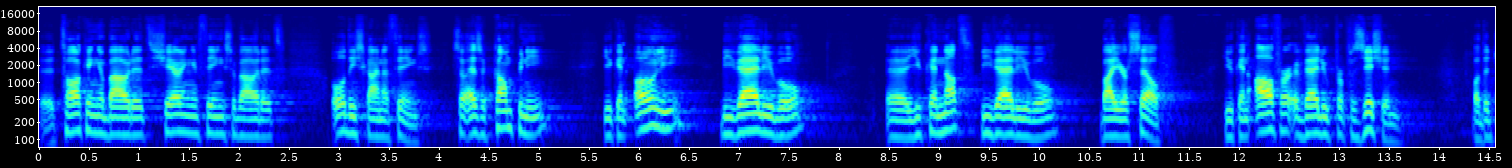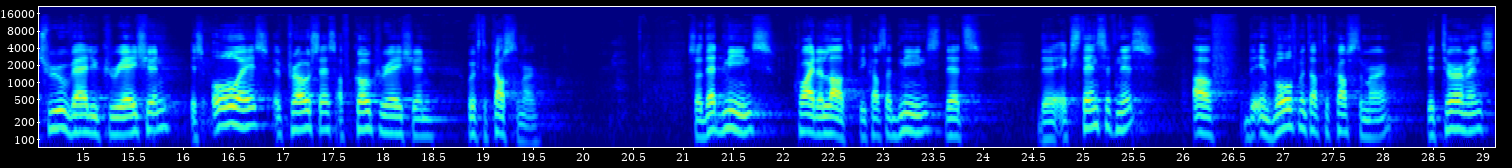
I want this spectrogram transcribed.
uh, talking about it, sharing things about it, all these kind of things. So as a company, you can only be valuable, uh, you cannot be valuable by yourself. You can offer a value proposition, but the true value creation is always a process of co-creation with the customer. So that means quite a lot, because that means that the extensiveness of the involvement of the customer determines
